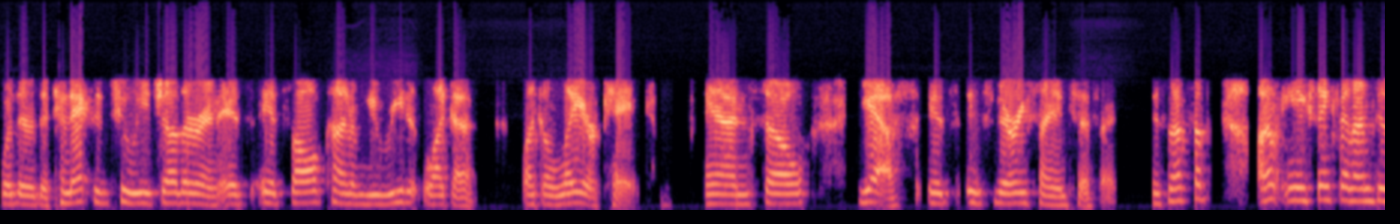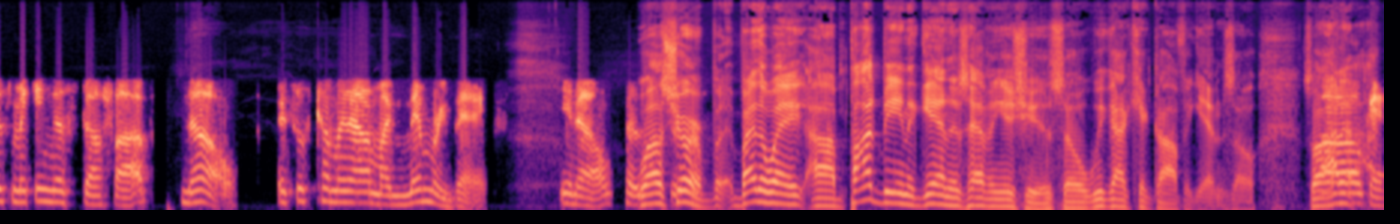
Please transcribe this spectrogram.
whether they're connected to each other, and it's it's all kind of you read it like a like a layer cake. And so, yes, it's it's very scientific. It's not something. You think that I'm just making this stuff up? No, it's just coming out of my memory bank. You know. Well, sure. But by the way, uh, Podbean again is having issues, so we got kicked off again. So, so oh, I, okay.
